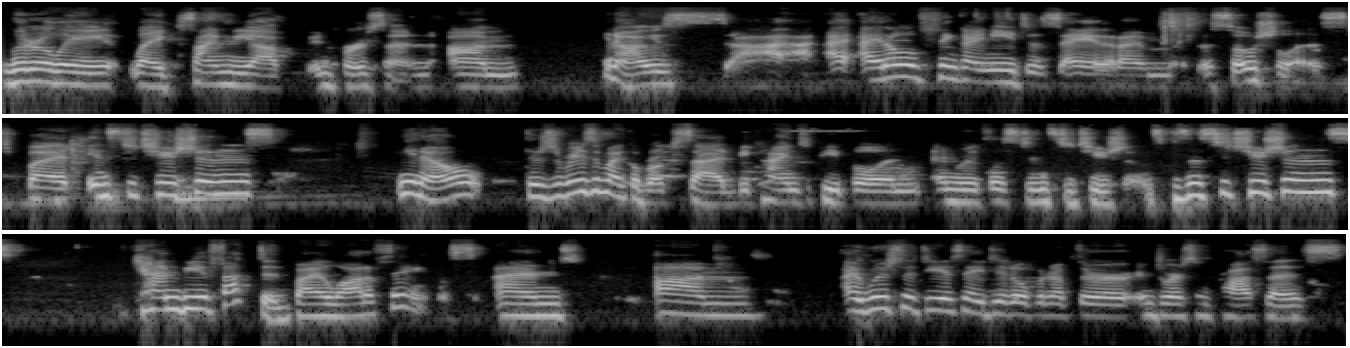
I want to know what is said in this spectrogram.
literally like signed me up in person. Um, you know, I was, I, I don't think I need to say that I'm a socialist, but institutions, you know, there's a reason Michael Brooks said be kind to people and, and ruthless to institutions because institutions can be affected by a lot of things. And, um, I wish that DSA did open up their endorsement process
